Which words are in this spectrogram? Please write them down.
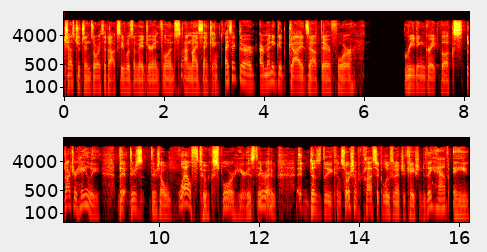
Chesterton's orthodoxy was a major influence on my thinking. I think there are, are many good guides out there for reading great books. So, Dr. Haley, there, there's there's a wealth to explore here. Is there a does the Consortium for Classical Lutheran Education do they have a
